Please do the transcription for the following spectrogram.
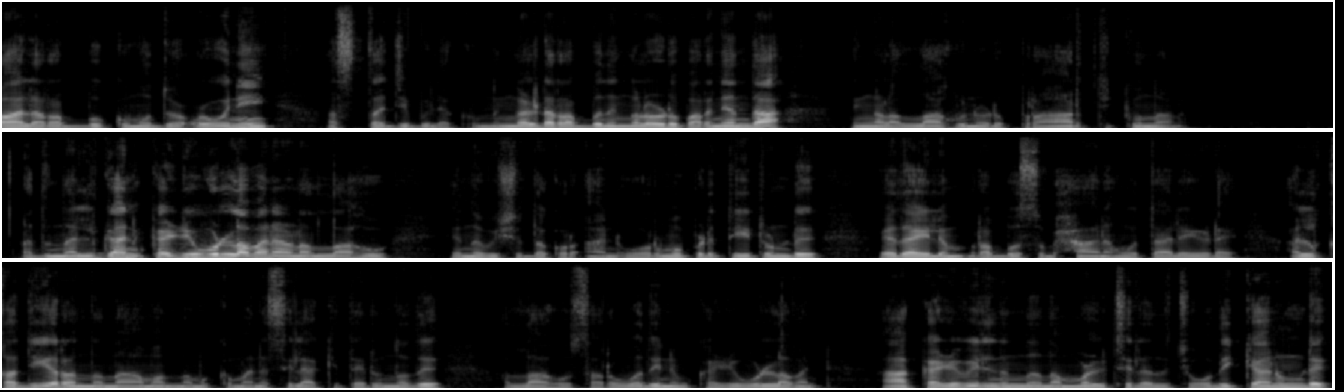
കാല റബ്ബുക്കുമുദ്ഊനി അസ്തജിബുലക്കും നിങ്ങളുടെ റബ്ബ് നിങ്ങളോട് പറഞ്ഞെന്താ? നിങ്ങൾ അള്ളാഹുവിനോട് പ്രാർത്ഥിക്കുന്നതാണ്. അത് നൽകാൻ കഴിവുള്ളവനാണ് അള്ളാഹു എന്ന് വിശുദ്ധ ഖുർആൻ ഓർമ്മപ്പെടുത്തിയിട്ടുണ്ട്. ഏതായാലും റബ്ബു സുബാനഹു തലയുടെ അൽ ഖദീർ എന്ന നാമം നമുക്ക് മനസ്സിലാക്കി തരുന്നത് അള്ളാഹു സർവതിനും കഴിവുള്ളവൻ. ആ കഴിവിൽ നിന്ന് നമ്മൾ ചിലത് ചോദിക്കാനുണ്ട്.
